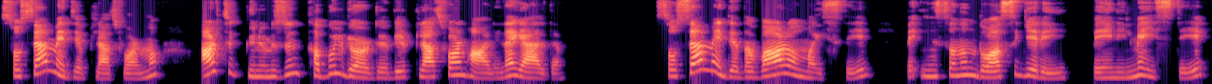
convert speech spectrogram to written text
sosyal medya platformu artık günümüzün kabul gördüğü bir platform haline geldi. Sosyal medyada var olma isteği ve insanın doğası gereği beğenilme isteği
